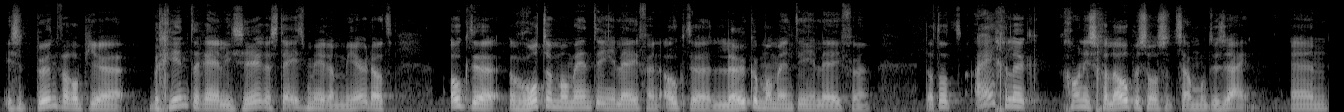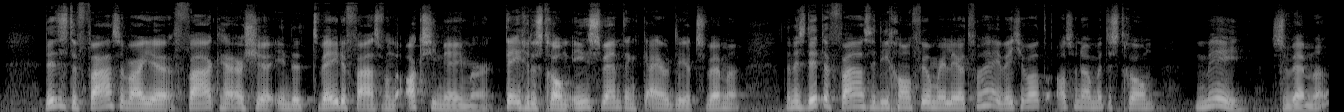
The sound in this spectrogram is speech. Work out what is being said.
is het punt waarop je begint te realiseren steeds meer en meer dat ook de rotte momenten in je leven en ook de leuke momenten in je leven, dat dat eigenlijk gewoon is gelopen zoals het zou moeten zijn. En dit is de fase waar je vaak, als je in de tweede fase van de actienemer tegen de stroom inzwemt en keihard leert zwemmen, dan is dit de fase die gewoon veel meer leert van, hé, hey, weet je wat, als we nou met de stroom mee zwemmen,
